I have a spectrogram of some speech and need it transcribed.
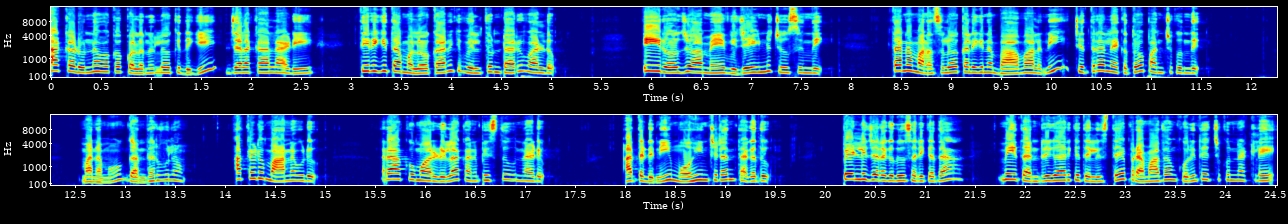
అక్కడున్న ఒక కొలనులోకి దిగి జలకాలాడి తిరిగి తమ లోకానికి వెళ్తుంటారు వాళ్ళు. ఈరోజు ఆమె విజయుణ్ణి చూసింది. తన మనసులో కలిగిన భావాలని చిత్రలేఖతో పంచుకుంది. మనము గంధర్వులం. అతడు మానవుడు. రాకుమారుడిలా కనిపిస్తూ ఉన్నాడు. అతడిని మోహించడం తగదు. పెళ్ళి జరగదు సరికదా? మీ తండ్రి గారికి తెలిస్తే ప్రమాదం కొని తెచ్చుకున్నట్లే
